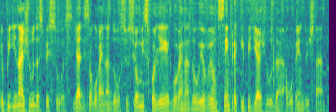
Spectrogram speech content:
Eu pedindo ajuda às pessoas. Já disse ao governador, se o senhor me escolher governador, eu venho sempre aqui pedir ajuda ao governo do estado,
